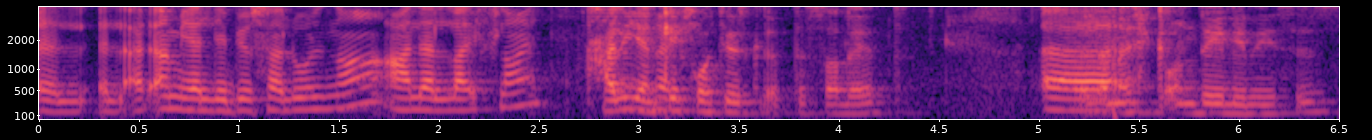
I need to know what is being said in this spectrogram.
ال- الأرقام يلي بيوصلوا لنا على ال lifeline حاليا كيف. وتيره الاتصالات؟ إذا آه بدنا نحكي اون ديلي بيسز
